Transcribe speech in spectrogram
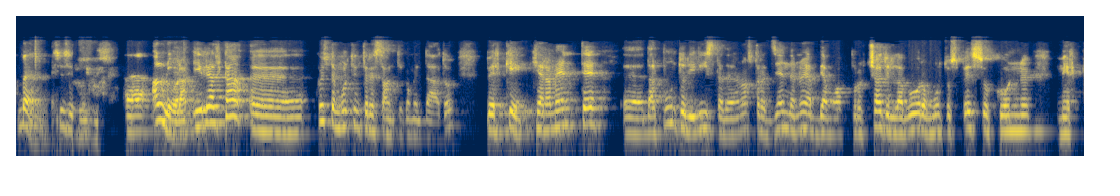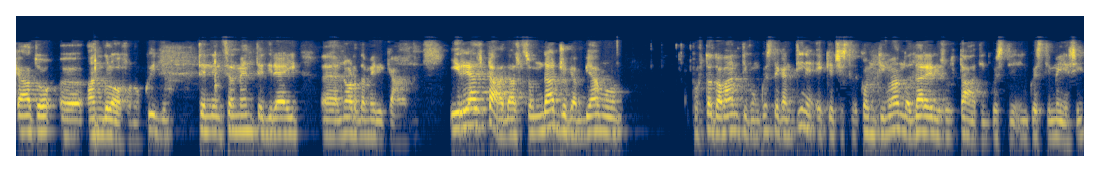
Bene, sì, sì. Eh, allora, in realtà eh, questo è molto interessante come dato perché chiaramente eh, dal punto di vista della nostra azienda noi abbiamo approcciato il lavoro molto spesso con mercato eh, anglofono, quindi tendenzialmente direi eh, nordamericano. In realtà dal sondaggio che abbiamo portato avanti con queste cantine e che ci sta continuando a dare risultati in questi, in questi mesi,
